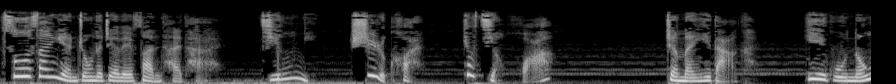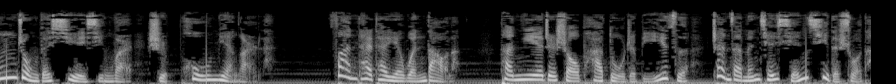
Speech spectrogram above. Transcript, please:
苏三眼中的这位范太太，精明、市侩又狡猾。这门一打开。一股浓重的血腥味是扑面而来，范太太也闻到了。她捏着手，帕堵着鼻子，站在门前，嫌弃的说道：“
